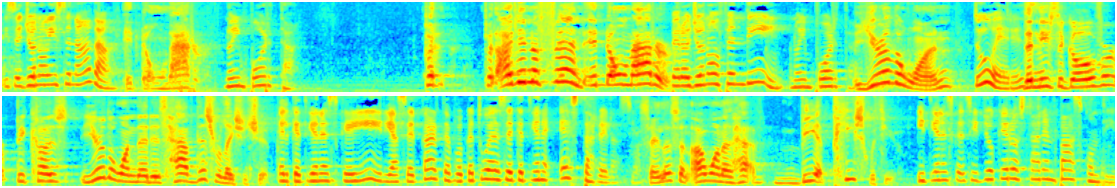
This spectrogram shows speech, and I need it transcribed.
Dice, yo no hice nada, It don't matter. no importa. But but I didn't offend. It don't matter. Pero yo no ofendí, no importa. You're the one Tú eres that needs to go over because you're the one that is have this relationship. el que tienes que ir y acercarte porque tú eres el que tiene esta relación. Say, listen, I want to have be at peace with you. Y tienes que decir, yo quiero estar en paz contigo.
